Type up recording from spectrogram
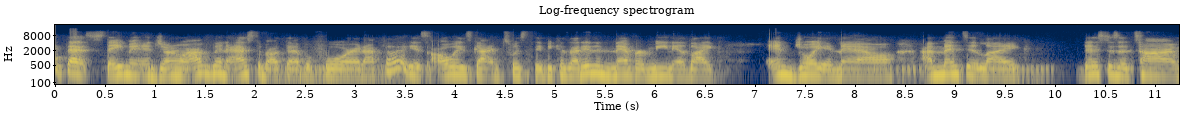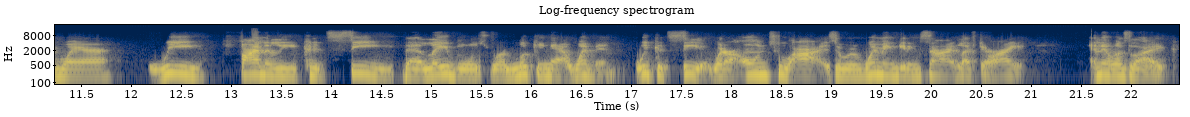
like that statement in general, I've been asked about that before, and I feel like it's always gotten twisted because I didn't never mean it like enjoy it now. I meant it like this is a time where we finally could see that labels were looking at women. We could see it with our own two eyes. There were women getting signed left and right. And it was like,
